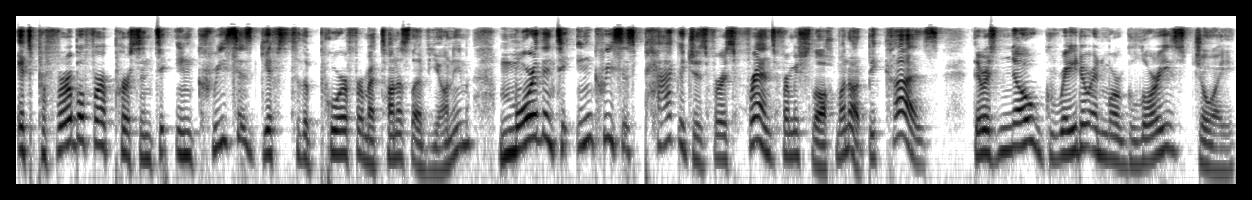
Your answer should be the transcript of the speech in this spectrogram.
It's preferable for a person to increase his gifts to the poor for Matanas Levyonim more than to increase his packages for his friends for Mishloach Manot, because there is no greater and more glorious joy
